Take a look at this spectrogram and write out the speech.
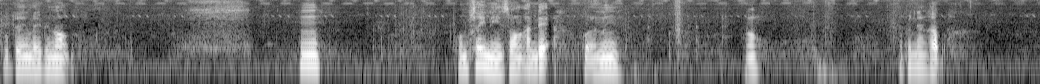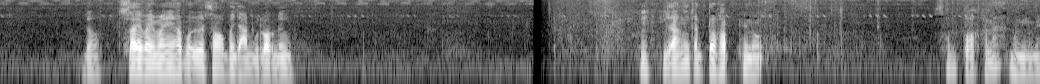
รถเด้งเลยพี่น้องอืมผมใส่หนีสองอันเด้คนละหนึ่งเอาเอาเป็นยังครับ เดี๋ยวใส่ไปไหมครับผมเอื้อสองพยายามอีกรอบหนึ่งยางกันต่อครับพี่น้องส้มปอกกันนะมึงนี่ไหม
